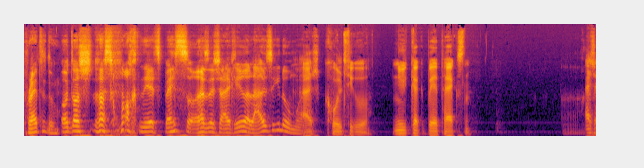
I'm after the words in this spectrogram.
Predator. Und das, das macht ihn jetzt besser. Also, es ist eigentlich eher eine lausige Nummer. Er ist eine Kultfigur. Nichts gegen Bill Paxton. Er ist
